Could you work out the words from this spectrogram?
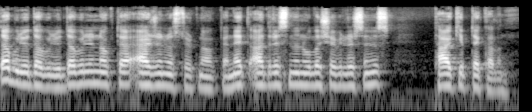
www.ercanöztürk.net adresinden ulaşabilirsiniz. Takipte kalın.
